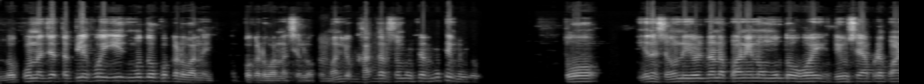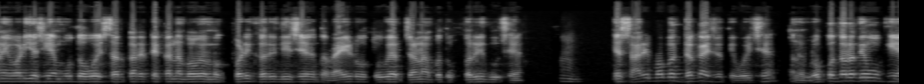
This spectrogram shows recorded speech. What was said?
લોકોને જે તકલીફ હોય એ જ મુદ્દો પકડવાની પકડવાના છે લોકો. માની લો ખાતર સમયસર નથી મળ્યું. તો એને સૌની યોજનાના પાણીનો મુદ્દો હોય દિવસે આપણે પાણી વાળીએ છીએ એ મુદ્દો હોય સરકારે ટેકાના ભાવે મગફળી ખરીદી છે તો રાયડો તુવેર ચણા બધું ખરીદ્યું છે. એ સારી બાબત ધકાઈ જતી હોય છે. અને લોકો તરત એવું કહે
